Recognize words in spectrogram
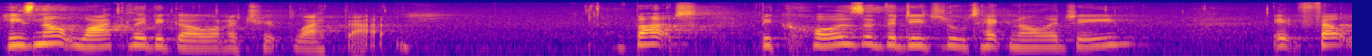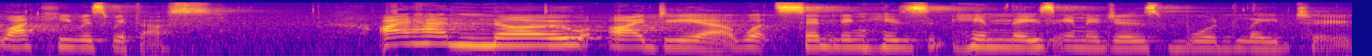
he's not likely to go on a trip like that. But because of the digital technology, it felt like he was with us. I had no idea what sending his, him these images would lead to.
